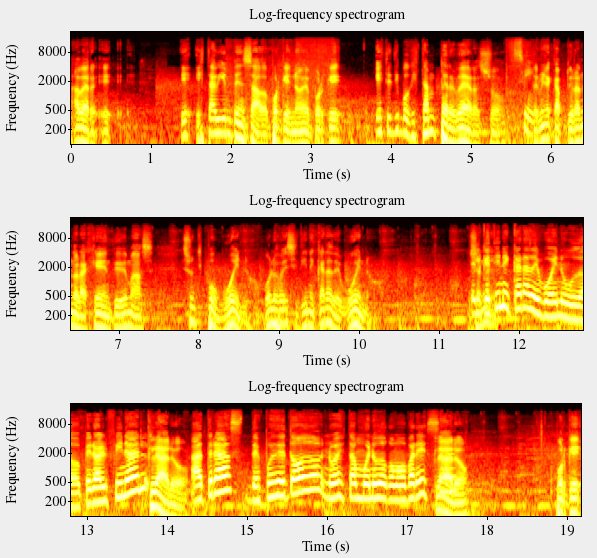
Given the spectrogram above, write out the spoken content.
A ver, eh, está bien pensado. ¿Por qué no? Porque este tipo que es tan perverso, Sí. termina capturando a la gente y demás, es un tipo bueno. Vos lo ves y tiene cara de bueno. O sea, El que no- tiene cara de buenudo, pero al final, Claro, atrás, después de todo, no es tan buenudo como parece. claro. Porque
